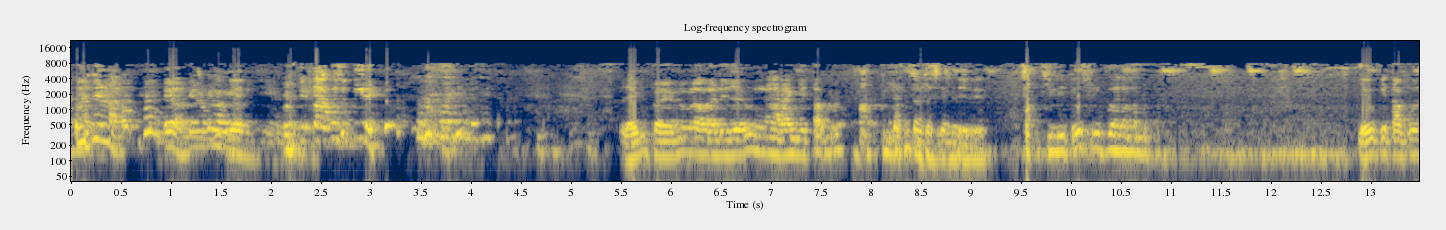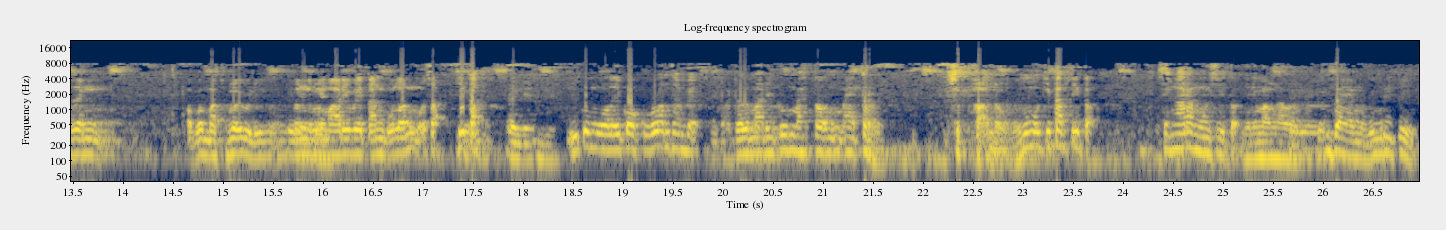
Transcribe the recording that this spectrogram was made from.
Mesti lah. Ayo, kira-kira. Mesti aku supir. Lagi bayang lu lawan dia ngarang kitab bro. Sak jilid itu seribu halaman depan. Iku kitab sing apa Mas Boy itu teng lemari wetan kulon mau sak kitab. Iku mulai kok kulon sampai pada lemari ku meh ton meter. Subhanallah, itu mau kitab sitok. Sing ngarang mau sitok jadi Imam Nawawi. Bayang nang uripe.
